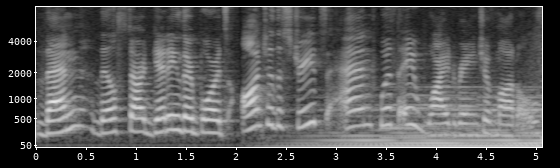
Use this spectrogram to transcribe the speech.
Then they'll start getting their boards onto the streets and with a wide range of models.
